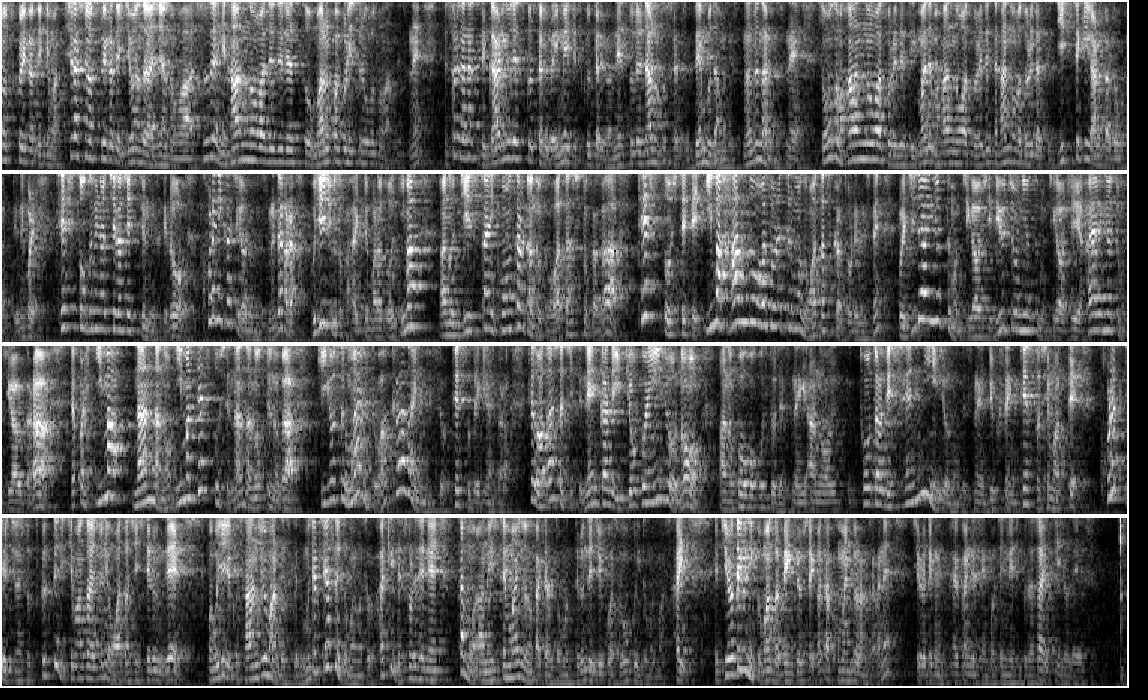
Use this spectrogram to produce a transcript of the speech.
の作り方いきます。チラシの作り方一番大事なのはすでに反応が出てるやつを丸パクリすることなんですね。それがなくて我流で作ったりとかイメージ作ったりとかネットでダウンロードするやつ全部ダメです。なぜならですねそもそも反応が取れてて今でも反応が取れてて反応が取れたって実績があるかどうかっていうねこれテスト済みのチラシっていうんですけどこれに価値があるんですね。だから富士塾とか入ってもらうと今あの実際にコンサルタントとか私とかがテストしてて今反応が取れてるものを渡すから取れるんですね。これ時代によっても違うし流暢によっても違うし流行りによっても違うからやっぱり今何なの？今テストして何なの？っていうのが起業する前にとわからないんですよ。テストできないから。けど私たちって年間で1億円以上のあの広告費とですねあのトータルで1000人以上のですね塾生にテストしてもらってこれってうチラシと作ってる一番最初にお渡ししてるんで、まあ、富士塾30万ですけどむちゃくちゃ安いと思いますはっきり言ってそれでね多分あの1000万以上の価値あると思ってるんで塾はすごくいいと思います。はい。治療テクニックまずは勉強したい方はコメント欄からね治療テクニック100円で先行手に入れてください。以上です。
